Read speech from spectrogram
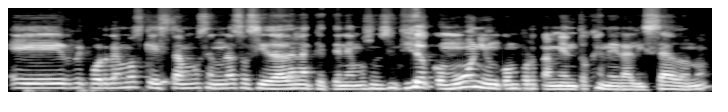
eh, recordemos que estamos en una sociedad en la que tenemos un sentido común y un comportamiento generalizado, ¿no?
